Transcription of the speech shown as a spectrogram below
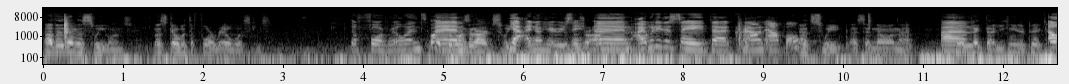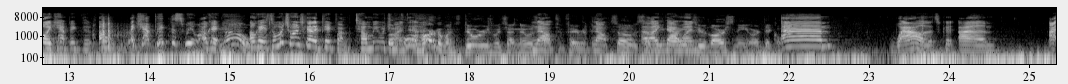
Other than the sweet ones. Let's go with the four real whiskeys. the four real ones. Like the Um, ones that aren't sweet. Yeah, I know here you're saying. Um, I would either say the Crown Apple. That's sweet. I said no on that. Can't Um, pick that. You can either pick oh, I can't pick the. Oh, I can't pick the sweet one. Okay. No. Okay, so which ones can I pick from? Tell me which ones. the ones. four harder ones. Dewar's, which I know is No. not the favorite. No. So I like that 1792, larceny, or Dickel. Um, wow, that's good. Um, I,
